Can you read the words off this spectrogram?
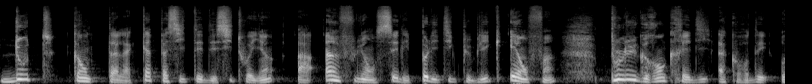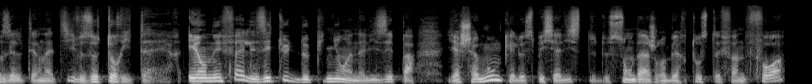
doute quant à la capacité des citoyens à influencer les politiques publiques et enfin, plus grand crédit accordé aux alternatives autoritaires. Et en effet, les études d'opinion analysées par Yashamunk et le spécialiste de sondage Roberto Stéphane Foa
